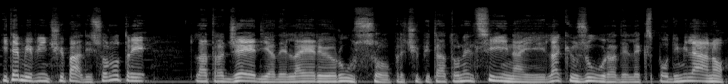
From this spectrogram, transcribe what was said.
i temi principali sono tre la tragedia dell'aereo russo precipitato nel Sinai, la chiusura dell'Expo di Milano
